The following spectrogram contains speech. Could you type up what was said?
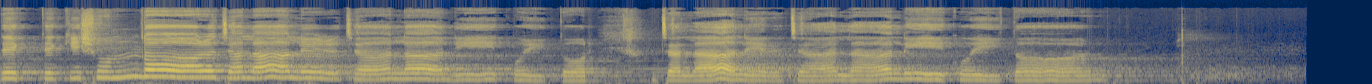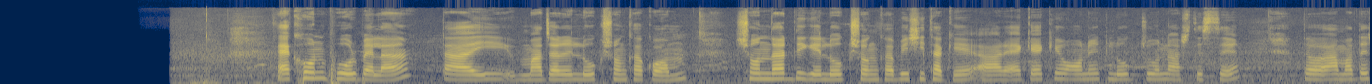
দেখতে কি সুন্দর জালালের জালালি কইতর জালালের জালালি কইতর এখন ভোরবেলা, তাই মাজারের লোক সংখ্যা কম। সন্ধ্যার দিকে লোক সংখ্যা বেশি থাকে, আর একে একে অনেক লোকজন আসতেছে। তো আমাদের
